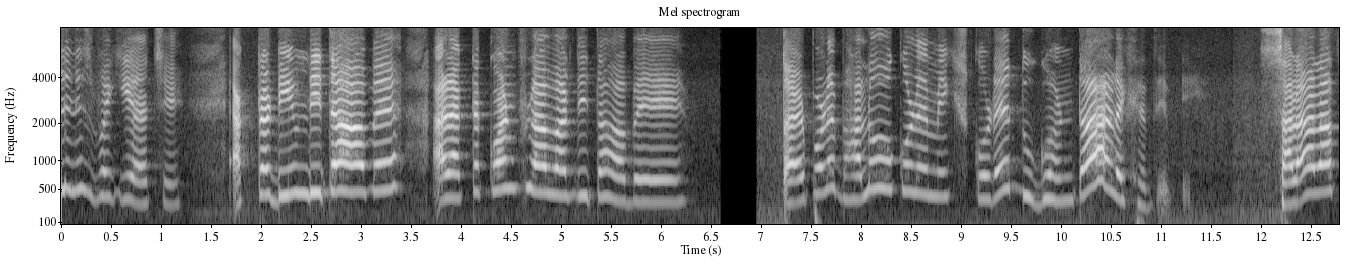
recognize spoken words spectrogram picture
জিনিস বাকি আছে। একটা ডিম দিতে হবে আর একটা কর্নফ্লাওয়ার দিতে হবে। তারপরে ভালো করে মিক্স করে দু ঘণ্টা রেখে দেবে। সারা রাত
